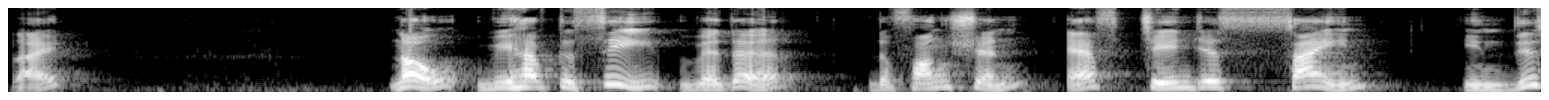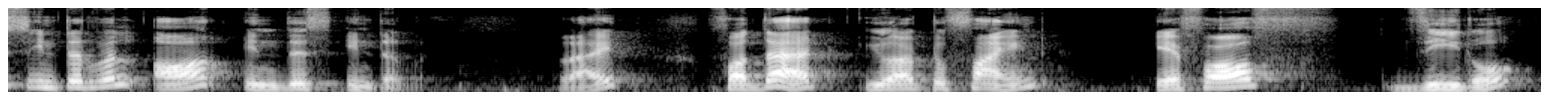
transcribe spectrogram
right. Now, we have to see whether the function f changes sign in this interval or in this interval right. For that you have to find f of 0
